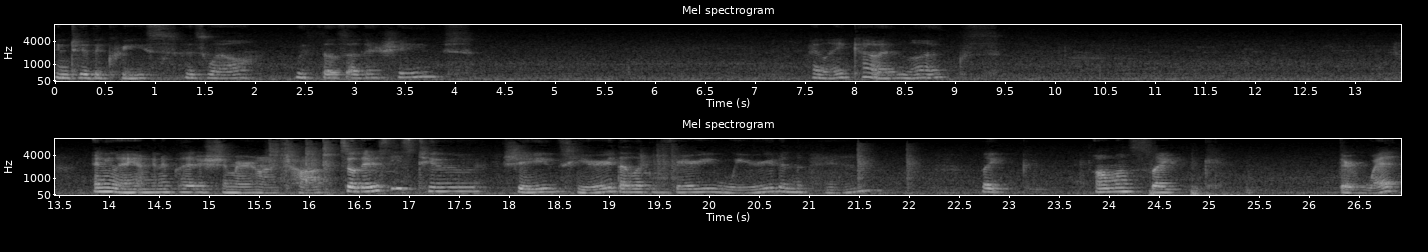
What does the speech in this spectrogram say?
into the crease as well with those other shades. I like how it looks. Anyway, I'm gonna put a shimmer on top. So there's these two shades here that look very weird in the pan. Like, almost like they're wet.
